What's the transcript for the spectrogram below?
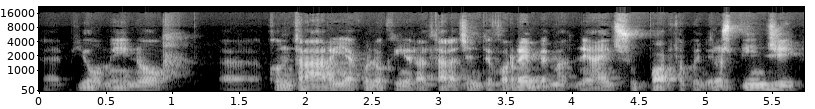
eh, più o meno eh, contrarie a quello che in realtà la gente vorrebbe, ma ne hai il supporto, quindi lo spingi,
